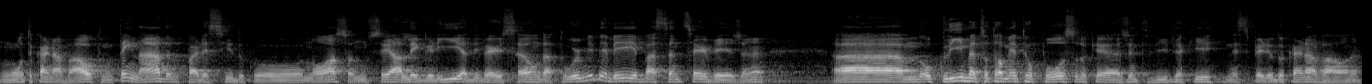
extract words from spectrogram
um outro carnaval que não tem nada parecido com o nosso, a não ser a alegria, a diversão da turma e beber bastante cerveja, né? Ah, o clima é totalmente oposto do que a gente vive aqui nesse período do carnaval, né?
